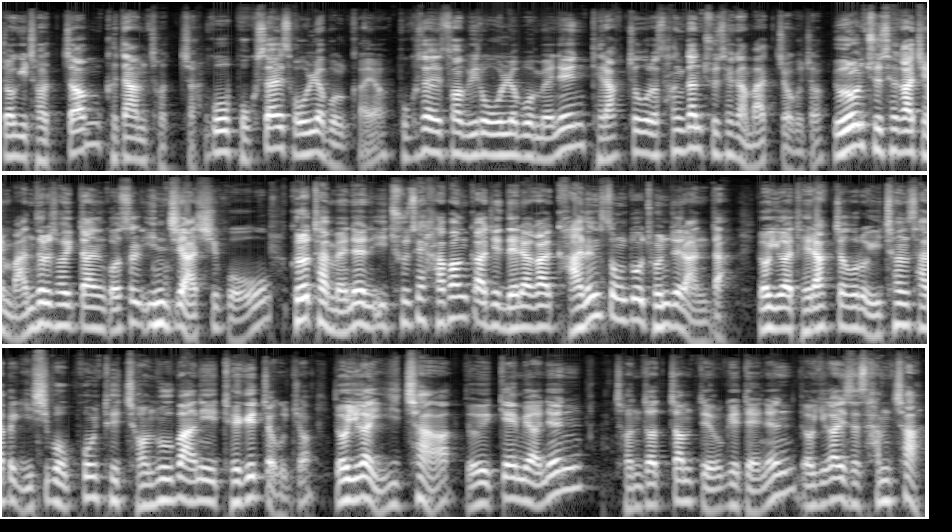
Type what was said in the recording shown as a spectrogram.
여기 저점, 그 다음 저점. 그거 복사해서 올려볼까요? 복사해서 위로 올려보면은 대략적으로 상단 추세가 맞죠. 그죠? 이런 추세가 지금 만들어져 있다는 것을 인지하시고 그렇다면은 이 추세 하방까지 내려갈 가능성도 존재한다. 여기가 대략적으로 2425포인트 전후반이 되겠죠. 그죠? 여기가 2차, 여기 게 깨면은 전저점 때 오게 되는 여기가 이제 3차.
